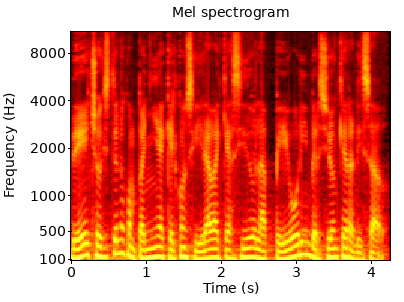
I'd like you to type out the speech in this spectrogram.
De hecho, existe una compañía que él consideraba que ha sido la peor inversión que ha realizado.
